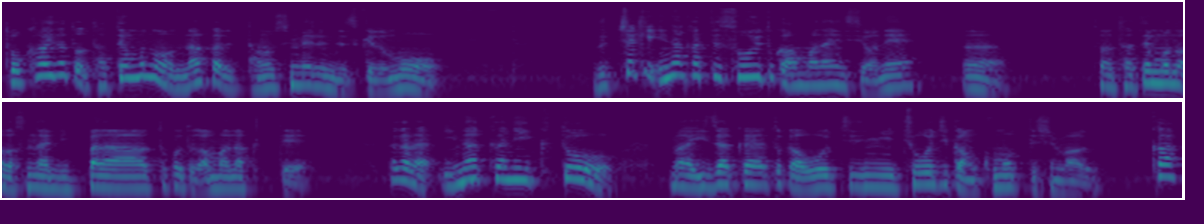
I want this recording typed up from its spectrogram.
都会だと建物の中で楽しめるんですけどもぶっちゃけ田舎ってそういうとこあんまないんですよね。うん。その建物がそんな立派なとことかあんまなくて。だから田舎に行くと、まあ、居酒屋とかお家に長時間こもってしまうか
